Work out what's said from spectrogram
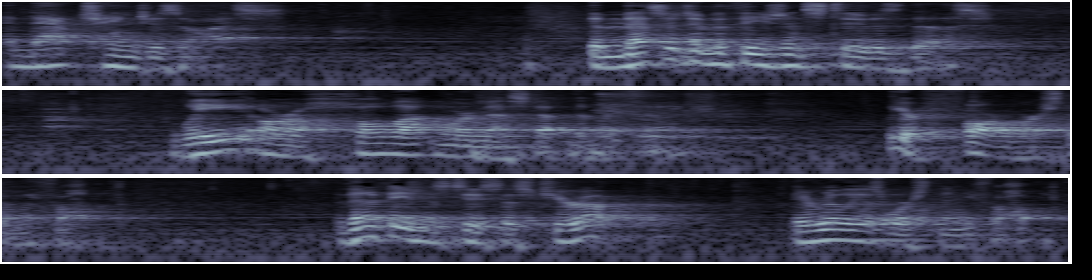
And that changes us. The message of Ephesians 2 is this We are a whole lot more messed up than we think. We are far worse than we thought. But then Ephesians 2 says, Cheer up. It really is worse than you thought.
